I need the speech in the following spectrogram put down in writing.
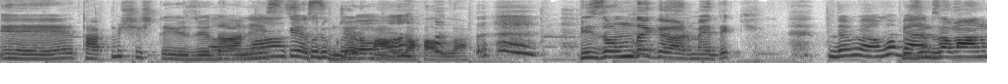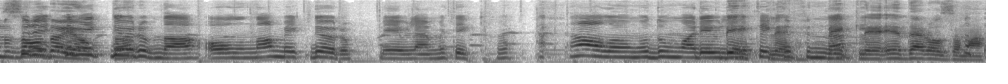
Ee, takmış işte yüzüğü daha ne Olmaz, istiyorsun kuru kuru canım olmaz. Allah Allah. Biz onu da görmedik. Değil mi? Ama ben Bizim zamanımızda o da sürekli yoktu. bekliyorum daha. Oğlundan bekliyorum bir evlenme teklifi. Hala umudum var evlilik Bekle, teklifinden. bekle eder o zaman.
